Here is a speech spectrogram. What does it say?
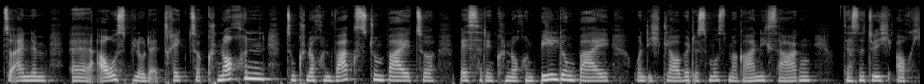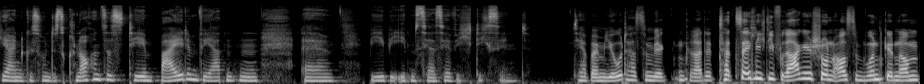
zu einem äh, Ausbildung oder trägt zur Knochen, zum Knochenwachstum bei, zur besseren Knochenbildung bei. Und ich glaube, das muss man gar nicht sagen, dass natürlich auch hier ein gesundes Knochensystem bei dem werdenden äh, Baby eben sehr, sehr wichtig sind. Ja, beim Jod hast du mir gerade tatsächlich die Frage schon aus dem Mund genommen.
